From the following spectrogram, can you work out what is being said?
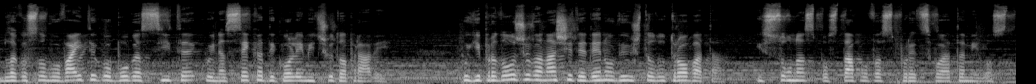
благословувајте го Бога сите кои на секаде големи чуда прави, кој ги продолжува нашите денови уште од утробата и со нас постапува според својата милост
